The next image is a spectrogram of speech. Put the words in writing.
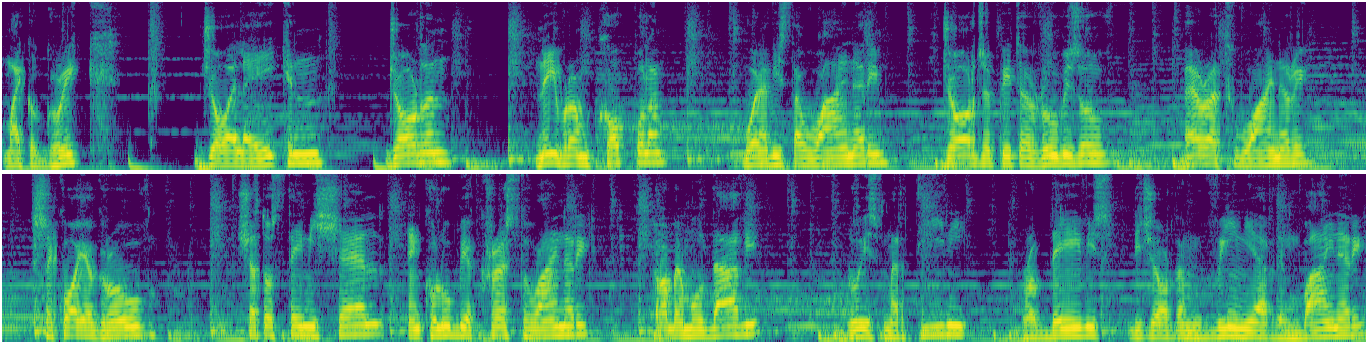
Michael Grick, Joel Aiken, Jordan, Nabram Coppola, Buena Vista Winery, George Peter Rubisov, Barrett Winery, Sequoia Grove, Chateau Stay Michel and Columbia Crest Winery, Robert Moldavi, Luis Martini, Rob Davis di Jordan Vineyard and Winery,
